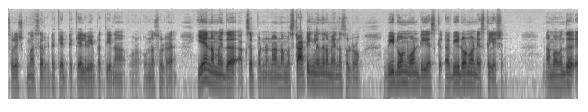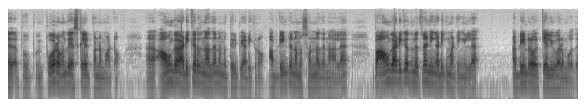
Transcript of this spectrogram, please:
சுரேஷ்குமார் சார்கிட்ட கேட்ட கேள்வியை பற்றி நான் இன்னும் சொல்கிறேன் ஏன் நம்ம இதை அக்செப்ட் பண்ணோம்னா நம்ம ஸ்டார்டிங்லேருந்து நம்ம என்ன சொல்கிறோம் we don't want de escal we don't want escalation நம்ம வந்து போரை வந்து எஸ்கலேட் பண்ண மாட்டோம். அவங்க அடிக்கிறதுனால தான் நம்ம திருப்பி அடிக்கிறோம் அப்படின்ட்டு நம்ம சொன்னதுனால இப்போ அவங்க அடிக்கிறது நிறுத்தினா நீங்கள் அடிக்க மாட்டீங்கல்ல? அப்படின்ற ஒரு கேள்வி வரும்போது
